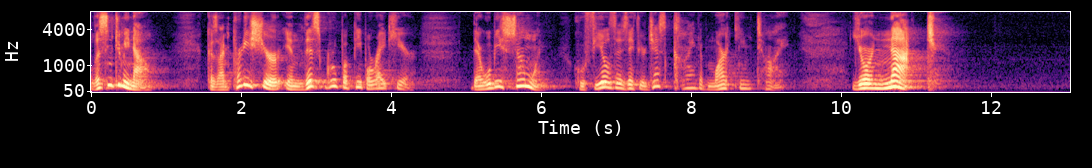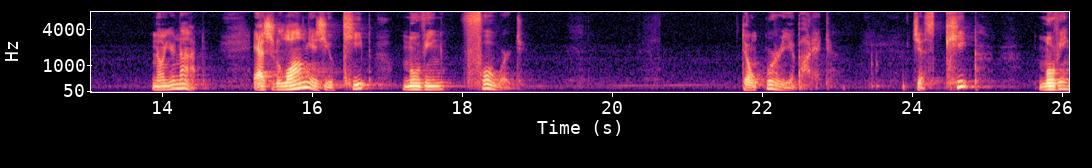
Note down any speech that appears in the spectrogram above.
listen to me now, because I'm pretty sure in this group of people right here, there will be someone who feels as if you're just kind of marking time. You're not. No, you're not. As long as you keep moving forward, don't worry about it. Just keep moving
